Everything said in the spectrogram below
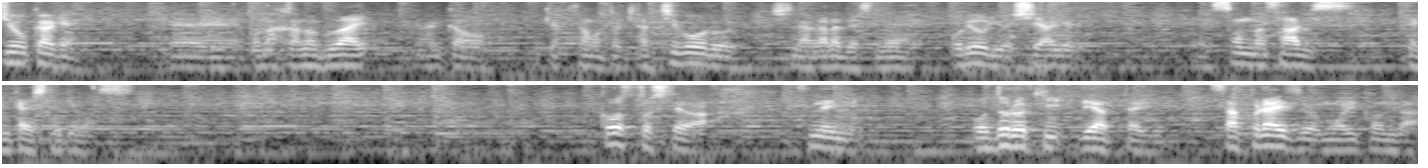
塩加減、えー、お腹の具合なんかをお客様とキャッチボールしながらですねお料理を仕上げるそんなサービス展開していきます。コースとしては常に驚きであったりサプライズを盛り込んだ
